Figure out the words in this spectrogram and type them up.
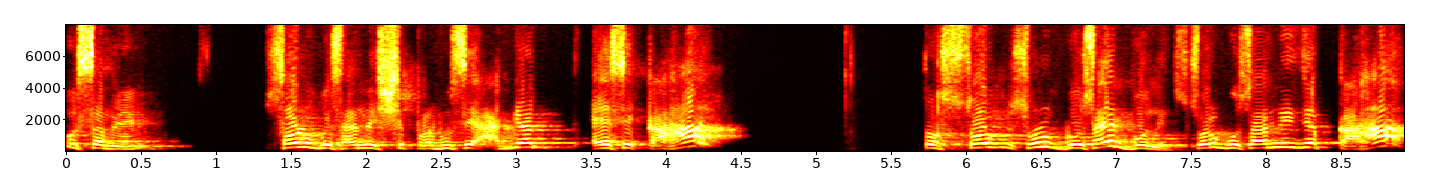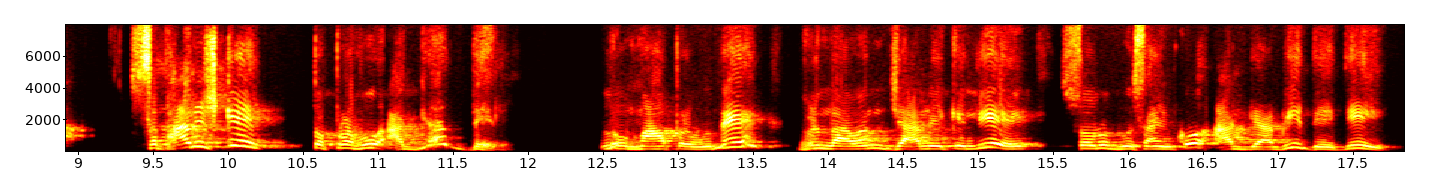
उस समय स्वरूप गोसाई ने प्रभु से आज्ञा, ऐसे कहा तो स्वरूप गोसाई बोले स्वरूप गोसाई ने जब कहा, सिफारिश की तो प्रभु आज्ञा दे। लो, महाप्रभु ने वृंदावन जाने के लिए स्वरूप गोसाई को आज्ञा भी दे दी।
